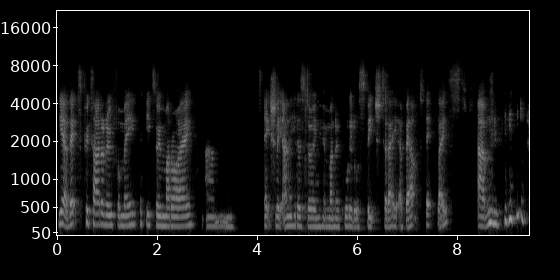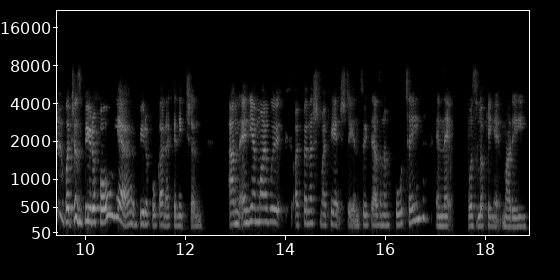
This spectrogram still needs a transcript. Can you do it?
yeah, that's Putāruru for me, Pikitū Marae. Um, actually, Anahira's doing her manu kōrero speech today about that place, um, which is beautiful. Yeah, beautiful kind of connection. Um, and yeah, my work, I finished my PhD in 2014, and that was looking at Māori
